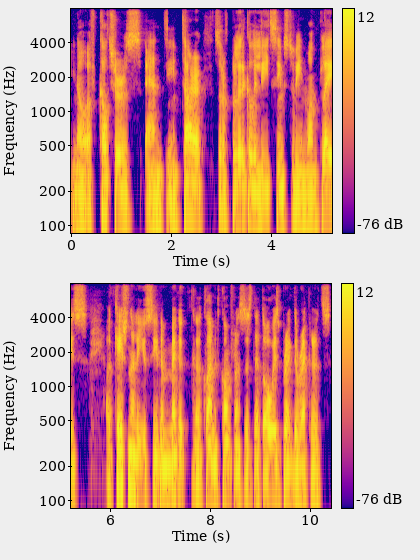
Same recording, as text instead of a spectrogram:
you know, of cultures, and the entire sort of political elite seems to be in one place. Occasionally, you see the mega uh, climate conferences that always break the records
